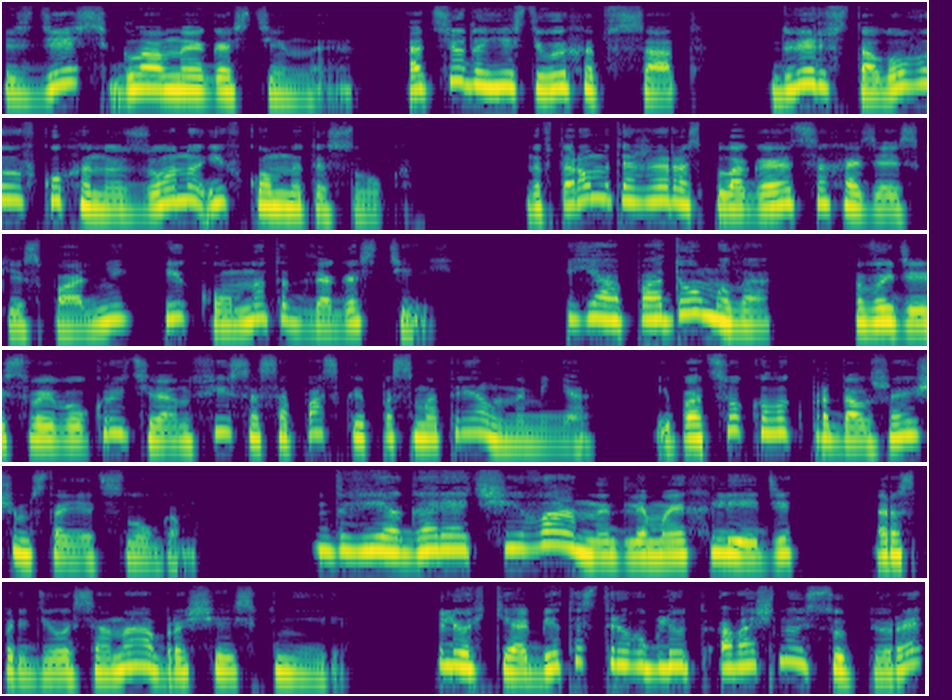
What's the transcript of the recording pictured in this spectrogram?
«Здесь главная гостиная. Отсюда есть выход в сад, дверь в столовую, в кухонную зону и в комнаты слуг. На втором этаже располагаются хозяйские спальни и комната для гостей. Я подумала, выйдя из своего укрытия, Анфиса с опаской посмотрела на меня и подсокола к продолжающим стоять слугам. «Две горячие ванны для моих леди», — распорядилась она, обращаясь к Нире. «Легкий обед из трех блюд, овощной суп-пюре,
